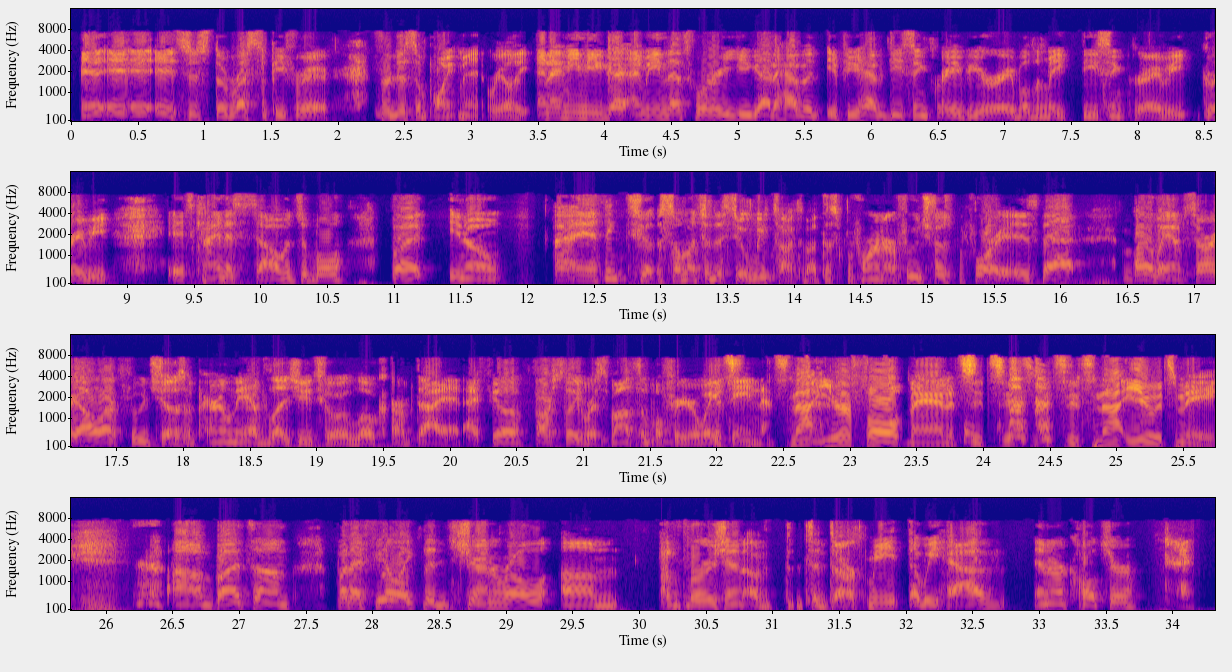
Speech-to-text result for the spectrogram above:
it, it, it's just a recipe for for disappointment, really. And I mean, you got, I mean, that's where you got to have it. If you have decent gravy or able to make decent gravy, gravy, it's kind of salvageable. But you know, I, I think so so much of this too. We've talked about this before in our food shows before. Is that, by the way, I'm sorry, all our food shows apparently have led you to a low carb diet. I feel partially responsible for your weight It's, gain. it's not your fault, man. It's it's it's it's, it's not you. It's me. um, but um, but I feel like the general um, aversion of to dark meat that we have in our culture,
